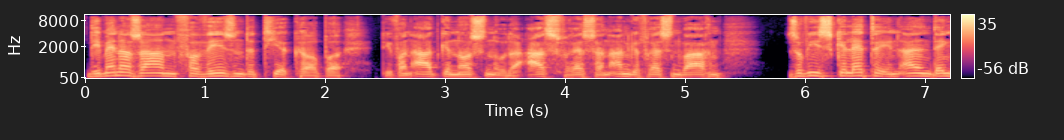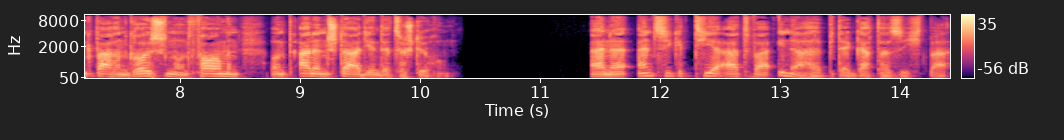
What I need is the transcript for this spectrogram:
Die Männer sahen verwesende Tierkörper, die von Artgenossen oder Aasfressern angefressen waren, sowie Skelette in allen denkbaren Größen und Formen und allen Stadien der Zerstörung. Eine einzige Tierart war innerhalb der Gatter sichtbar.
